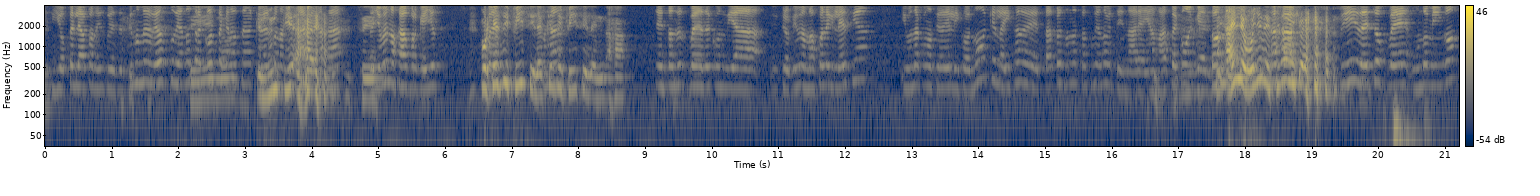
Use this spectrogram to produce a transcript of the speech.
Sí. yo peleaba con ellos, pues es que no me veo estudiando Sí, otra cosa que no, tenga que ver con animales. Ajá. Sí. Pero yo me enojaba porque ellos Porque pues, es difícil, es que es difícil. En, ajá. Entonces fue de que un día, creo que mi mamá fue a la iglesia y una conocida de él dijo, no, que la hija de tal persona está estudiando veterinaria. Y mamá fue como que, Sí. Ay, le voy a decir a mi hija. Sí, de hecho fue un domingo.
